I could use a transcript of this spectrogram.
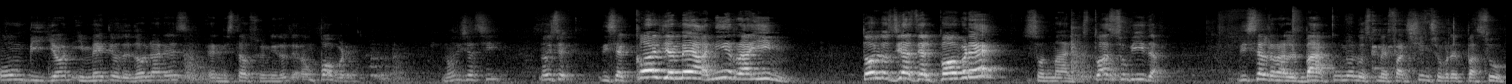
un billón y medio de dólares en Estados Unidos. Era un pobre. No dice así. No dice, dice, ani raim. Todos los días del pobre son malos, toda su vida. Dice el Ralbak, uno de los mefarshim sobre el pasú.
